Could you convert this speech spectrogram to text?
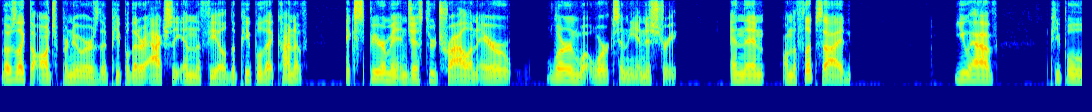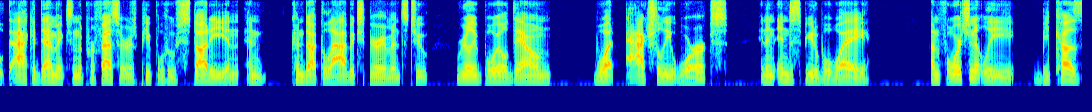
those are like the entrepreneurs, the people that are actually in the field, the people that kind of experiment and just through trial and error learn what works in the industry. And then on the flip side, you have people, the academics and the professors, people who study and, and conduct lab experiments to really boil down what actually works in an indisputable way. Unfortunately, because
